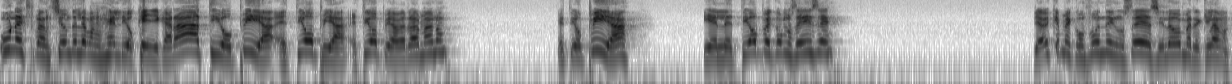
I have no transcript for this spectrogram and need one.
una expansión del Evangelio que llegará a Etiopía, Etiopía, Etiopía, ¿verdad hermano? Etiopía. ¿Y el etíope cómo se dice? Ya ve que me confunden ustedes y luego me reclaman.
